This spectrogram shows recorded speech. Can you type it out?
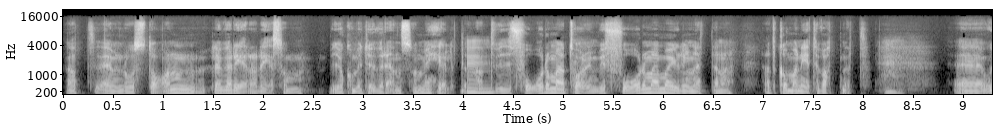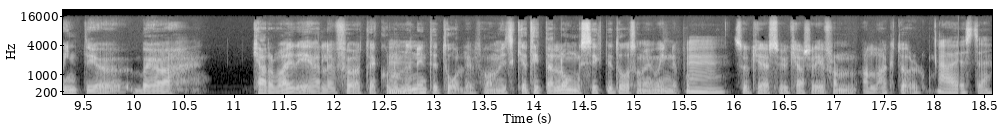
att även då stan levererar det som vi har kommit överens om i helheten. Mm. Att vi får de här torgen, vi får de här möjligheterna att komma ner till vattnet. Mm. Eh, och inte börja karva i det, eller för att ekonomin mm. inte tål det. För om vi ska titta långsiktigt då, som vi var inne på, mm. så krävs det kanske det från alla aktörer. Då. Ja, just det.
